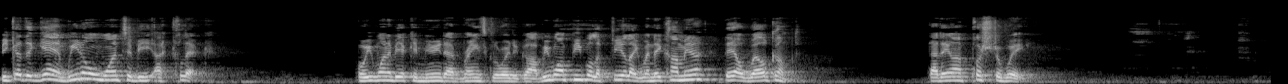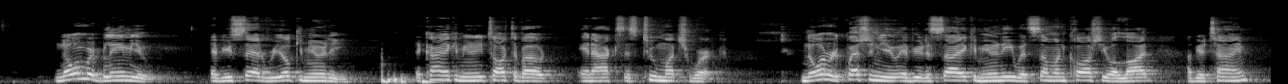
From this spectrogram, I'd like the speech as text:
Because again, we don't want to be a clique. But we want to be a community that brings glory to God. We want people to feel like when they come here, they are welcomed. That they aren't pushed away. No one would blame you if you said real community, the kind of community talked about in Acts is too much work. No one would question you if you decide a community with someone costs you a lot of your time,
